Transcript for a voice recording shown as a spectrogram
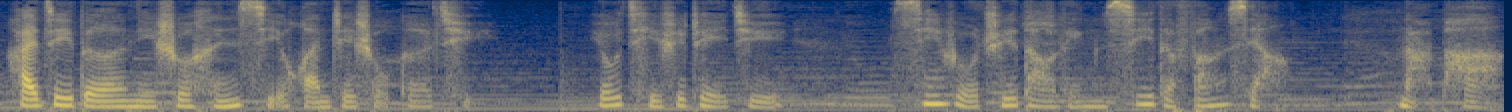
还记得你说很喜欢这首歌曲，尤其是这句“心若知道灵犀的方向，哪怕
